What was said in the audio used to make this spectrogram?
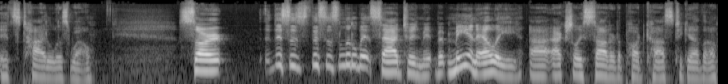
its title as well. So this is this is a little bit sad to admit, but me and Ellie uh, actually started a podcast together,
